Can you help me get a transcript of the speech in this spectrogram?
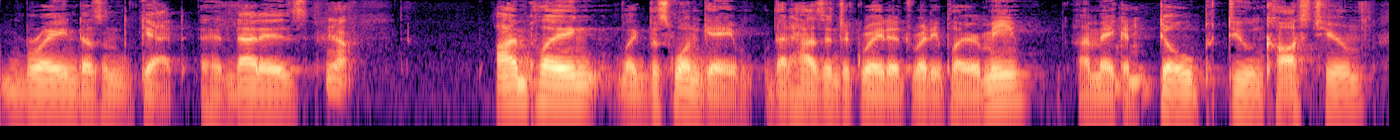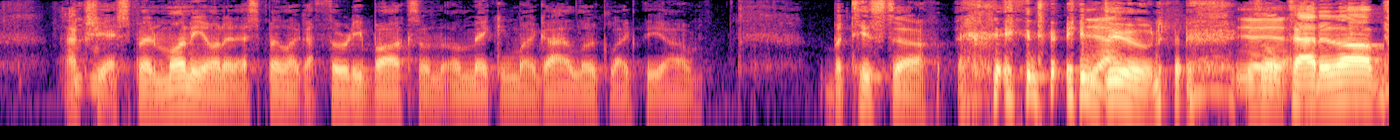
brain doesn't get, and that is yeah. I'm playing like this one game that has integrated Ready Player Me. I make a dope Dune costume. Actually, I spend money on it. I spent like a thirty bucks on, on making my guy look like the um, Bautista in, in Yeah. Dune. He's Yeah, all yeah. tatted up,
